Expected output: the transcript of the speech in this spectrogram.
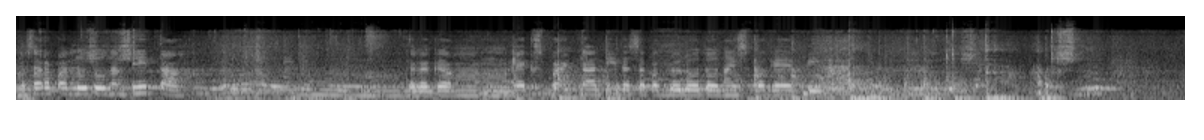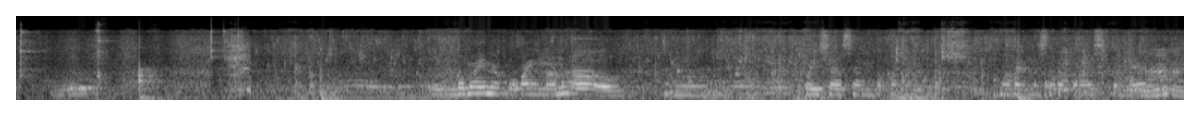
Masarap ang luto ng tita. Talagang mm, expert na tita sa pagluluto ng spaghetti. Kumain na po kayo, mama. Oo. Po isasando kami. Okay, masarap ang spaghetti. Mm.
